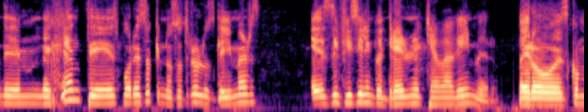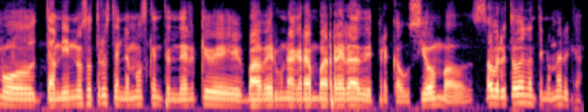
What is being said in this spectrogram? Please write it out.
de, de gente, es por eso que nosotros los gamers es difícil encontrar una chava gamer, pero es como también nosotros tenemos que entender que va a haber una gran barrera de precaución, sobre todo en Latinoamérica.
